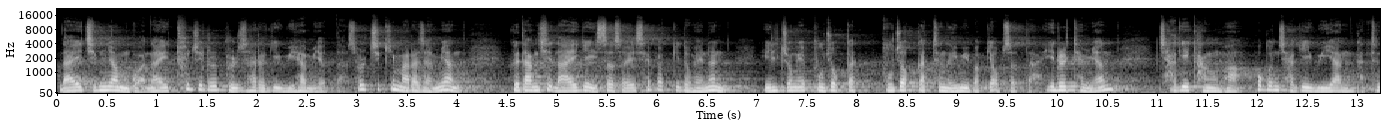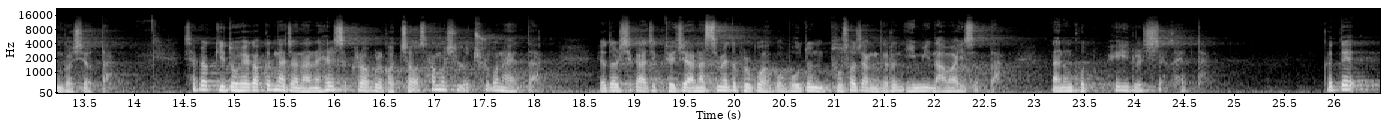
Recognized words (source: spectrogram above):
나의 집념과 나의 투지를 불사르기 위함이었다. 솔직히 말하자면 그 당시 나에게 있어서의 새벽 기도회는 일종의 부족, 부적 같은 의미밖에 없었다. 이를테면 자기 강화 혹은 자기 위안 같은 것이었다. 새벽 기도회가 끝나자 나는 헬스클럽을 거쳐 사무실로 출근하였다. 8시가 아직 되지 않았음에도 불구하고 모든 부서장들은 이미 나와 있었다. 나는 곧 회의를 시작하였다. 그때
